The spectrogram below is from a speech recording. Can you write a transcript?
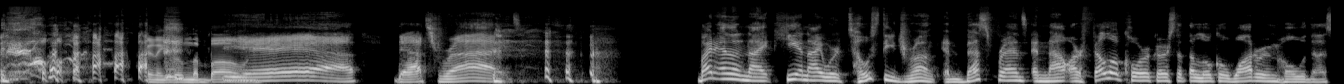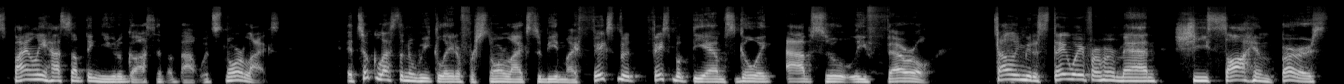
Gonna give him the bone. Yeah, that's right. By the end of the night, he and I were toasty drunk and best friends, and now our fellow coworkers at the local watering hole with us finally has something new to gossip about with Snorlax. It took less than a week later for Snorlax to be in my Facebook, Facebook DMs going absolutely feral, telling me to stay away from her man. She saw him first,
